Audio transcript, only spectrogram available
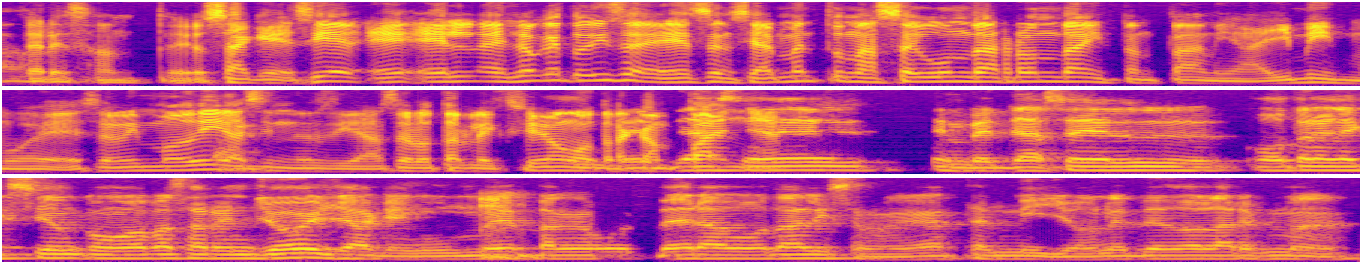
Interesante. O sea que sí, es, lo que tú dices, es esencialmente una segunda ronda instantánea, ahí mismo, ese mismo día, sin necesidad de hacer otra elección, otra campaña. en vez de hacer otra elección como va a pasar en Georgia, que en un mes van a volver a votar y se van a gastar millones de dólares más,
